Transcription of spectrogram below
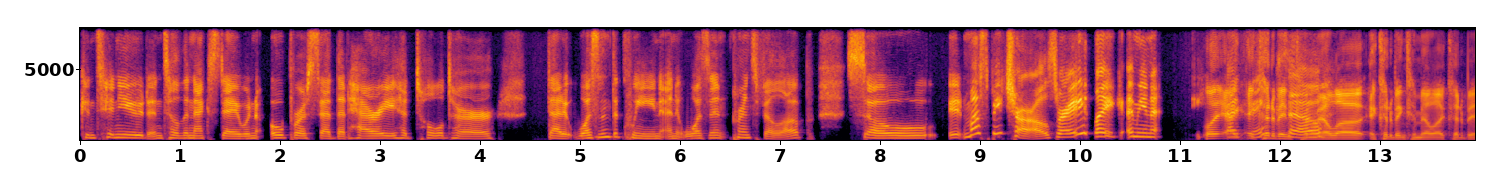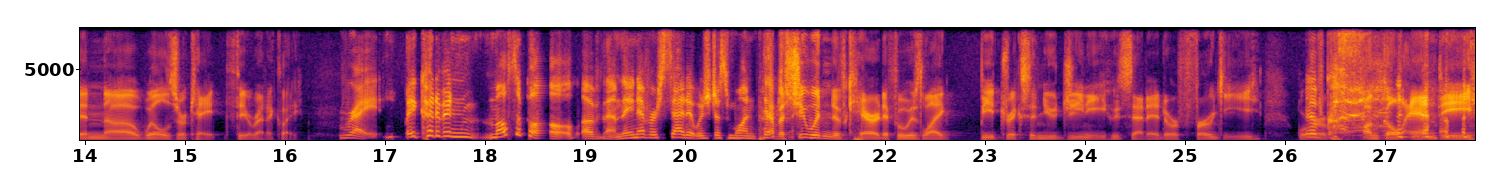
continued until the next day when Oprah said that Harry had told her that it wasn't the Queen and it wasn't Prince Philip. So it must be Charles, right? Like, I mean, Well, it, it could have been so. Camilla. It could have been Camilla. It could have been uh, Wills or Kate, theoretically. Right. It could have been multiple of them. They never said it was just one person. Yeah, but she wouldn't have cared if it was like Beatrice and Eugenie who said it, or Fergie, or Uncle Andy.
